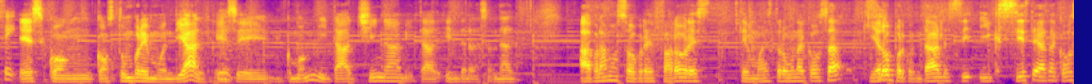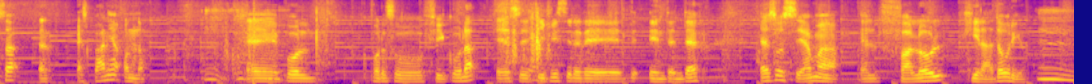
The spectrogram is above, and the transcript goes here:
Sí. es con costumbre mundial, es eh, como mitad china, mitad internacional. Hablamos sobre faroles, te muestro una cosa, quiero preguntar si existe esa cosa en España o no. Eh, por, por su figura es eh, difícil de, de entender. Eso se llama el farol giratorio. Mm.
